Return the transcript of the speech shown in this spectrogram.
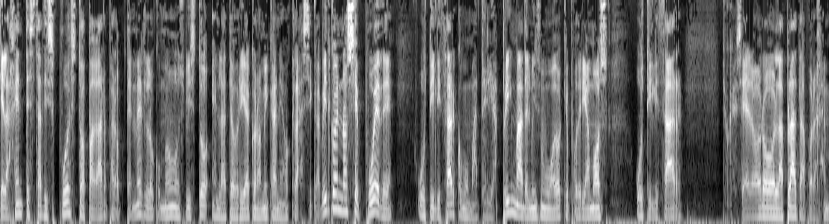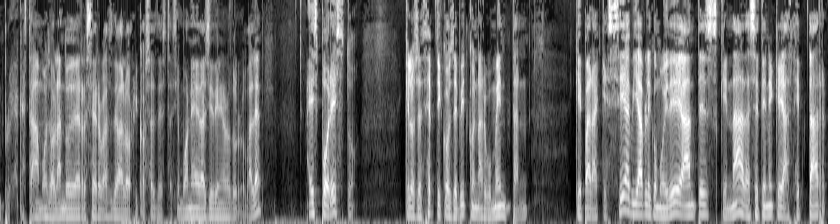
que la gente está dispuesto a pagar para obtenerlo, como hemos visto en la teoría económica neoclásica. Bitcoin no se puede utilizar como materia prima del mismo modo que podríamos utilizar, yo qué sé, el oro o la plata, por ejemplo, ya que estábamos hablando de reservas de valor y cosas de estas, y monedas y dinero duro, ¿vale? Es por esto que los escépticos de Bitcoin argumentan que para que sea viable como idea, antes que nada se tiene que aceptar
